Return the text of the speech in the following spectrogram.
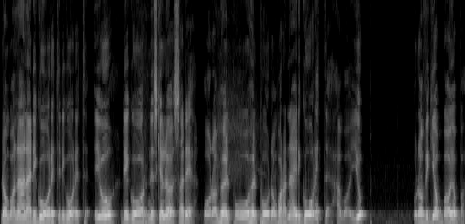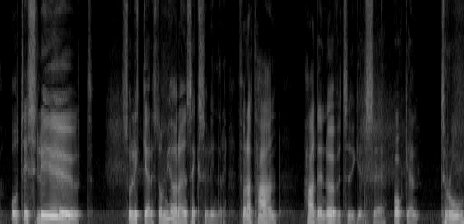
de bara nej nej det går inte, det går inte. Jo det går, ni ska lösa det. Och de höll på och höll på de bara nej det går inte. Han bara jupp. Och de fick jobba och jobba. Och till slut så lyckades de göra en sexcylindrig. För att han hade en övertygelse och en tro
